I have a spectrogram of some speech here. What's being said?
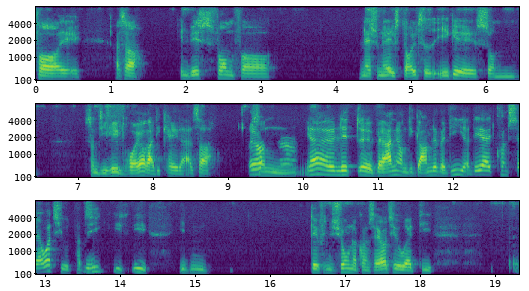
for øh, altså en vis form for national stolthed, ikke som, som de helt højre radikale, altså ja, sådan, ja. ja, lidt øh, værne om de gamle værdier. Det er et konservativt parti mm. i, i, i den definition af konservativ, at de øh,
